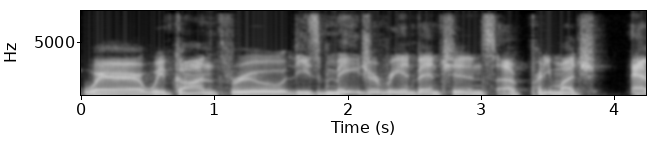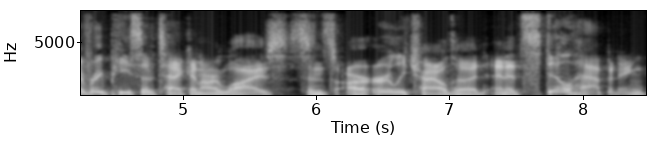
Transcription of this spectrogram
where we've gone through these major reinventions of pretty much every piece of tech in our lives since our early childhood, and it's still happening.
